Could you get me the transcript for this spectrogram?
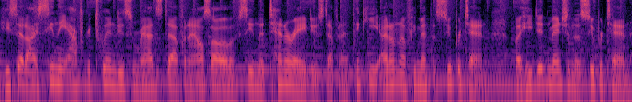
He said, I've seen the Africa Twin do some rad stuff, and I also have seen the Tenere do stuff. And I think he, I don't know if he meant the Super 10, but he did mention the Super 10.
